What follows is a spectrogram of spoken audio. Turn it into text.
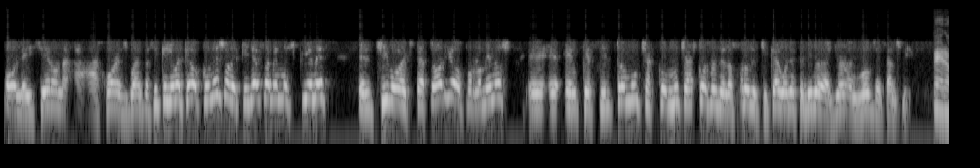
o le hicieron a, a Horace Grant. Así que yo me quedo con eso de que ya sabemos quién es el chivo expiatorio, o por lo menos eh, eh, el que filtró muchas muchas cosas de los foros de Chicago en este libro de Jordan Wolves de Sam Smith. Pero,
